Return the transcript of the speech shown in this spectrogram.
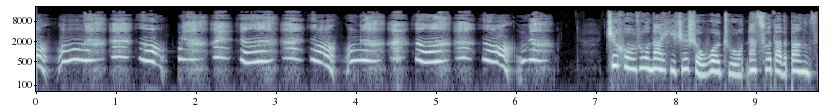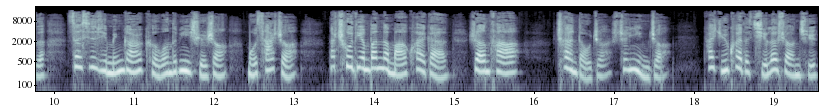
啊啊啊！之后，若娜一只手握住那粗大的棒子，在自己敏感而渴望的蜜穴上摩擦着，那触电般的麻快感让他颤抖着呻吟着。他愉快地骑了上去，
